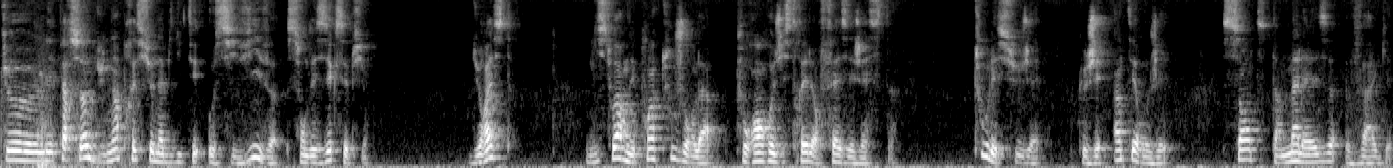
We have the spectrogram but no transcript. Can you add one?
que les personnes d'une impressionnabilité aussi vive sont des exceptions. Du reste, l'histoire n'est point toujours là pour enregistrer leurs faits et gestes. Tous les sujets que j'ai interrogés sentent un malaise vague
